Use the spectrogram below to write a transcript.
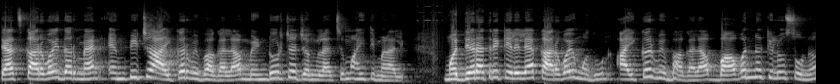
त्याच कारवाई दरम्यान एमपीच्या आयकर विभागाला मेंढोरच्या जंगलाची माहिती मिळाली. मध्यरात्री केलेल्या कारवाईमधून आयकर विभागाला बावन्न किलो सोनं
